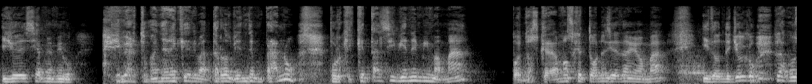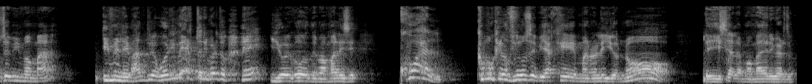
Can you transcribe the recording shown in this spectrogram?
Y yo decía a mi amigo, Heriberto, mañana hay que levantarnos bien temprano, porque ¿qué tal si viene mi mamá? Pues nos quedamos jetones y es de mi mamá. Y donde yo oigo la voz de mi mamá y me levanto y digo, Heriberto, Heriberto, ¿eh? Y oigo donde mamá le dice, ¿cuál? ¿Cómo que nos fuimos de viaje, Manuel y yo? No, le dice a la mamá de Heriberto.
